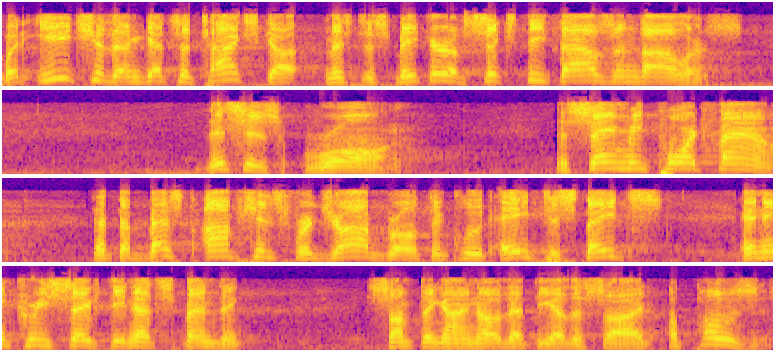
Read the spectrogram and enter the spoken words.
but each of them gets a tax cut, Mr. Speaker, of $60,000. This is wrong. The same report found that the best options for job growth include aid to states and increased safety net spending, something I know that the other side opposes.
